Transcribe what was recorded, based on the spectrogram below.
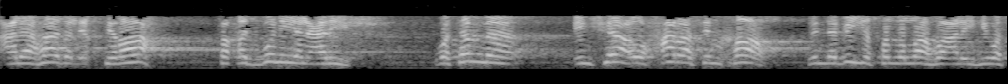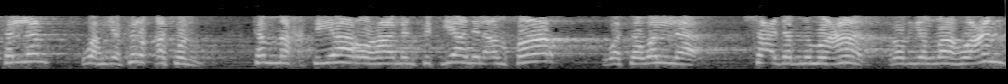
على هذا الاقتراح فقد بني العريش وتم إنشاء حرس خاص للنبي صلى الله عليه وسلم وهي فرقة تم اختيارها من فتيان الأنصار وتولى سعد بن معاذ رضي الله عنه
